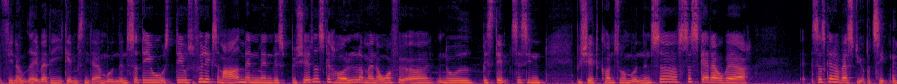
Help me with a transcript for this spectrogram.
finder ud af, hvad det i gennemsnit er om måneden. Så det er jo, det er jo selvfølgelig ikke så meget, men, men hvis budgettet skal holde, og man overfører noget bestemt til sin budgetkonto om måneden, så, så skal der jo være så skal der være styr på tingene.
